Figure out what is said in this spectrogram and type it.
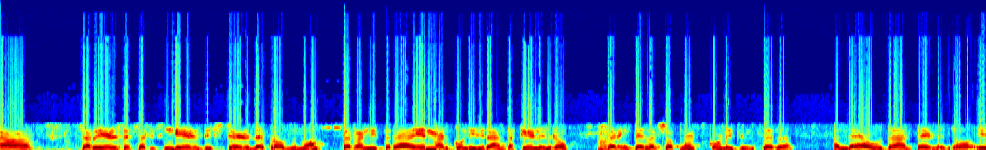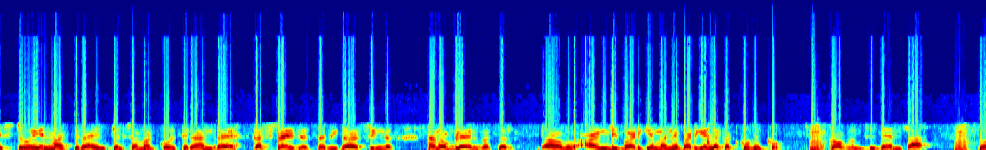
ನಾ ಸರ್ ಹೇಳ್ದೆ ಸರ್ ಹಿಂಗೆ ಹೇಳಿದೆ ಇಷ್ಟೇ ಹೇಳಿದೆ ಪ್ರಾಬ್ಲಮ್ ಸರ್ ನಾನು ಈ ತರ ಏನು ಮಾಡ್ಕೊಂಡಿದೀರಾ ಅಂತ ಕೇಳಿದ್ರು. ಹ್ಮ್. ಸರ್ ಹಿಂಗೆ ಟೈಲರ್ ಶಾಪ್ ನಡ್ಸ್ಕೊಂಡಿದೀನಿ ಸರ್ ಅಂದೆ ಹೌದಾ ಅಂತ ಹೇಳಿದ್ರು. ಎಷ್ಟು ಏನು ಮಾಡ್ತೀರಾ ಏನು ಕೆಲಸ ಮಾಡ್ಕೊಳ್ತೀರಾ ಅಂದ್ರೆ ಕಷ್ಟ ಇದೆ ಸರ್ ಈಗ ಸಿಂಗ್ ನಾನು ಒಬ್ಬಳೇ ಅಲ್ವಾ ಸರ್? ಅಂಗಡಿ ಬಾಡಿಗೆ ಮನೆ ಬಾಡಿಗೆ ಎಲ್ಲ ಕಟ್ಕೋಬೇಕು. ಪ್ರಾಬ್ಲಮ್ಸ್ ಇದೆ ಅಂತ. ಸೊ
